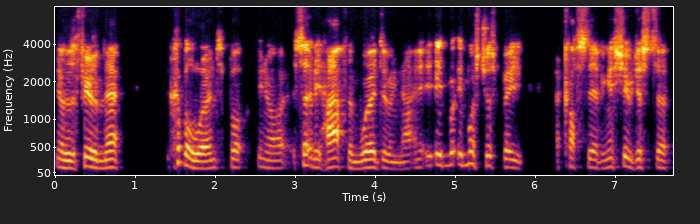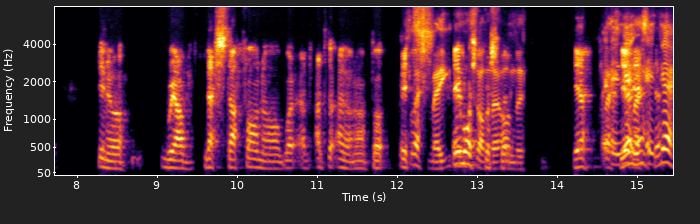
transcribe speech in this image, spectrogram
You know, there's a few of them there. A couple weren't, but you know, certainly half of them were doing that. And it it, it must just be a cost saving issue, just to you know we have less staff on or what. I, I, don't- I don't know, but It's it's less it maintenance was on the, on the yeah. It- Yeah, yeah, yeah, it- yeah. yeah,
